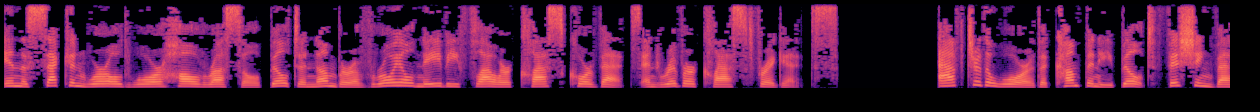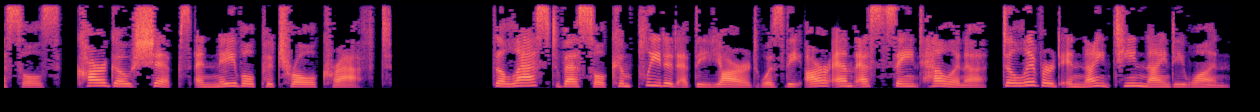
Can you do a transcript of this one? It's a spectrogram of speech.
In the Second World War Hall Russell built a number of Royal Navy Flower-class corvettes and River-class frigates. After the war the company built fishing vessels, cargo ships and naval patrol craft. The last vessel completed at the yard was the RMS St. Helena, delivered in 1991.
